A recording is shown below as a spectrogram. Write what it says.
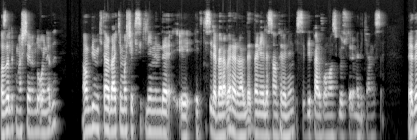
Hazırlık maçlarında oynadı. Ama bir miktar belki maç eksikliğinin de e, etkisiyle beraber herhalde Daniele Santarelli'nin istediği performansı gösteremedi kendisi. Ve de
